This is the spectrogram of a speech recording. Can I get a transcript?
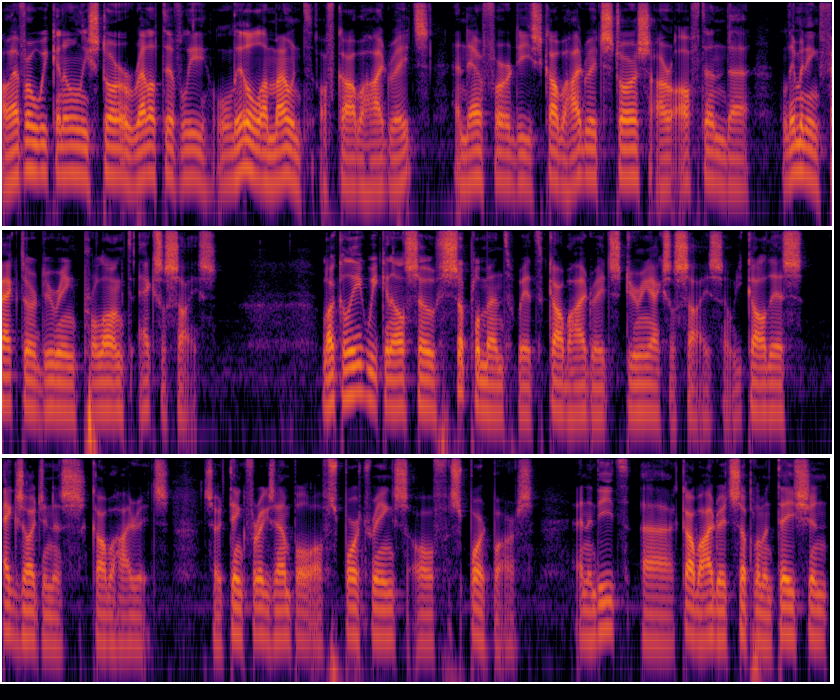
However, we can only store a relatively little amount of carbohydrates and therefore these carbohydrate stores are often the limiting factor during prolonged exercise. Luckily, we can also supplement with carbohydrates during exercise and we call this exogenous carbohydrates. So think for example of sport drinks, of sport bars. And indeed, uh, carbohydrate supplementation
